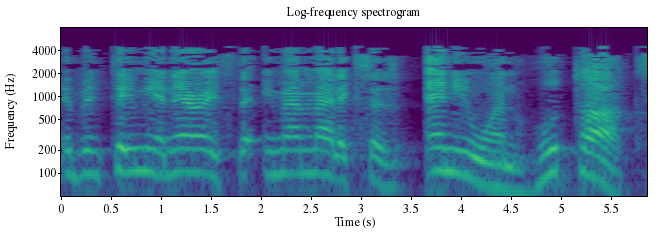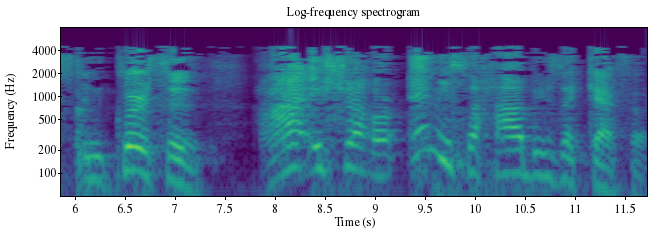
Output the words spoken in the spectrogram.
Ibn Taymiyyah narrates that Imam Malik says, anyone who talks and curses Aisha or any Sahabi is a kafir.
